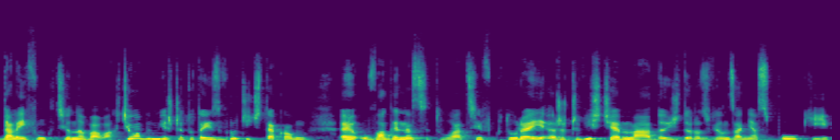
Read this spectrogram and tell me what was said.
dalej funkcjonowała. Chciałabym jeszcze tutaj zwrócić taką e, uwagę na sytuację, w której rzeczywiście ma dojść do rozwiązania spółki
